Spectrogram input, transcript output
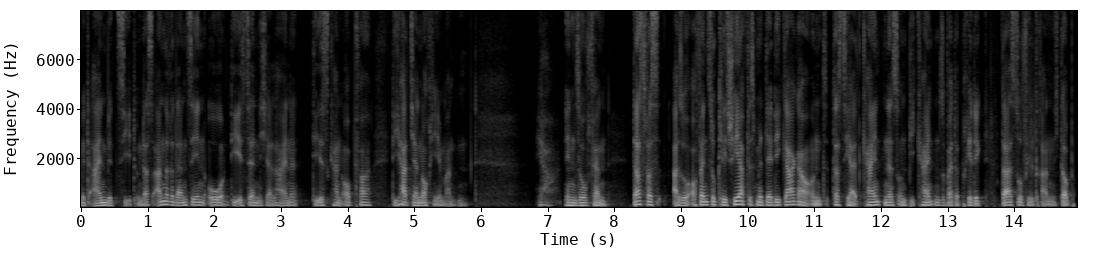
mit einbezieht und dass andere dann sehen, oh, die ist ja nicht alleine, die ist kein Opfer, die hat ja noch jemanden. Ja, insofern, das was, also auch wenn es so klischeehaft ist mit Lady Gaga und dass sie halt Kindness und Be Kind und so weiter predigt, da ist so viel dran. Ich glaube,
